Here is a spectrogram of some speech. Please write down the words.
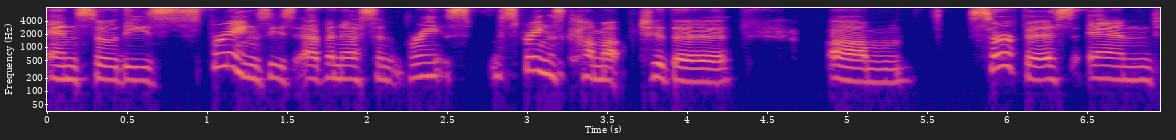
And so these springs, these evanescent springs come up to the um, surface and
